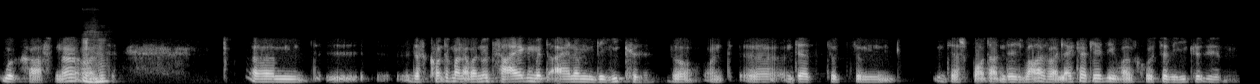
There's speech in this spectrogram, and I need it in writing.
Urkraft, ne? Mhm. Und ähm, das konnte man aber nur zeigen mit einem Vehikel. So und, äh, und der zu, zum der Sportart, in der ich war, war Leichtathletik, war das größte Vehikel eben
